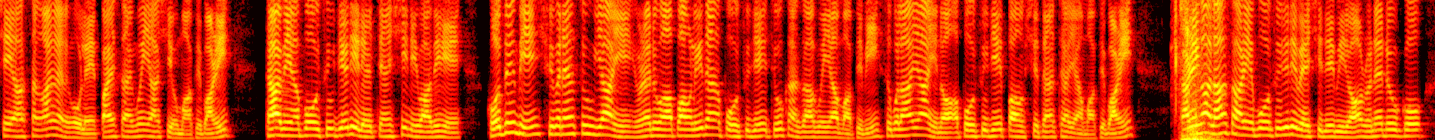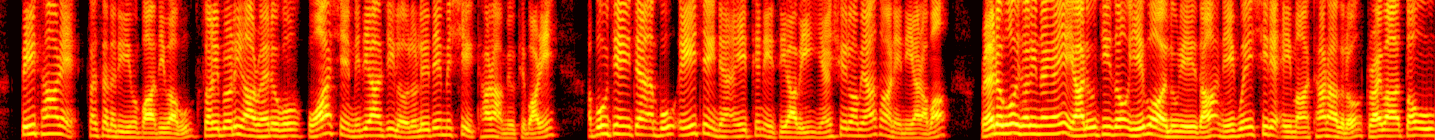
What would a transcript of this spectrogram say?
ရှယ်ယာ15ရာခိုင်နှုန်းကိုလည်းပိုင်ဆိုင်ခွင့်ရရှိအောင်မှာဖြစ်ပါတယ်။ဒါ့အပြင်အပေါ်စုကျဲတွေလည်းကြန့်ရှိနေပါသေးတယ်။ဂိုးသွင်းပြီးရွှေပဒန်းစုရရင်ရိုနယ်ဒိုဟာပေါင်၄တန်းအပေါ်စုကျဲအကျိုးခံစားခွင့်ရမှာဖြစ်ပြီးစူပလာရရင်တော့အပေါ်စုကျဲပေါင်၈တန်းထပ်ရမှာဖြစ်ပါတယ်။ဒါတွေကလားစာရဲ့အပေါ်စုကျဲတွေပဲရှိသေးပြီးတော့ရိုနယ်ဒိုကို ပေးထားတဲ့ facility မပါသေးပါဘူး။ Sorry Broly ဟာ Ronaldo ကိုဘဝရှင်မီဒီယာကြီးလို့လိုလေသေးမရှိထားတာမျိုးဖြစ်ပါတယ်။အပူချိန်တန်အပူအေးချိန်တန်အေးဖြစ်နေစီရပြီးရန်ရွှေတော်များစွာနေနေရတာပါ။ Ronaldo ကိုဂျာလီနိုင်ငံရဲ့ယာလူကြီးဆုံးအရေးပေါ်လူတွေသာနေခွင့်ရှိတဲ့အိမ်မှာထားထားသလို driver 3ဦး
